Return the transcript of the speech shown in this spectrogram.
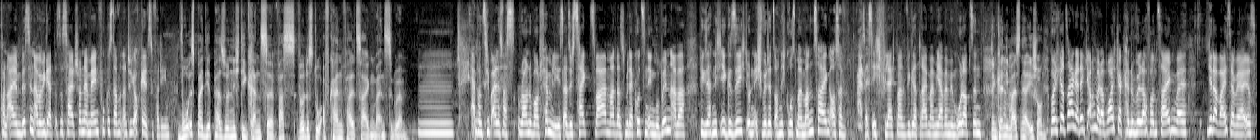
von allem ein bisschen. Aber wie gesagt, es ist halt schon der Main-Fokus, damit natürlich auch Geld zu verdienen. Wo ist bei dir persönlich die Grenze? Was würdest du auf keinen Fall zeigen bei Instagram? Ja, im Prinzip alles, was Roundabout Family ist. Also ich zeige zwar mal, dass ich mit der Kurzen irgendwo bin, aber wie gesagt, nicht ihr Gesicht und ich würde jetzt auch nicht groß meinen Mann zeigen, außer, was weiß ich, vielleicht mal, wie gesagt, dreimal im Jahr, wenn wir im Urlaub sind. Den kennen die meisten ja eh schon. Wollte ich gerade sagen, da denke ich auch immer, da brauche ich gar keine Bilder von zeigen, weil jeder weiß ja, wer er ist.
